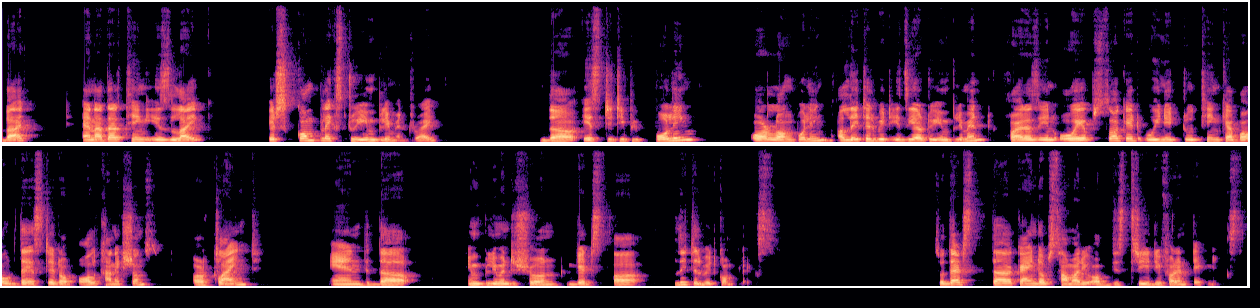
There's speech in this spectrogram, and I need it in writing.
But another thing is like it's complex to implement, right? The HTTP polling or long polling a little bit easier to implement, whereas in OF WebSocket we need to think about the state of all connections or client, and the implementation gets a little bit complex. So that's the kind of summary of these three different techniques.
